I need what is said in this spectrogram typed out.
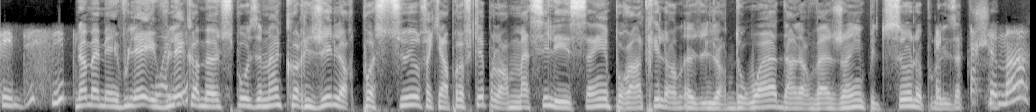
ses disciples. Non, mais, mais ils voulaient, ils voulaient comme euh, supposément corriger leur posture, fait qu'ils en profitaient pour leur masser les seins, pour entrer leurs leur doigts dans leur vagin, puis tout ça, là, pour les accoucher. Exactement,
